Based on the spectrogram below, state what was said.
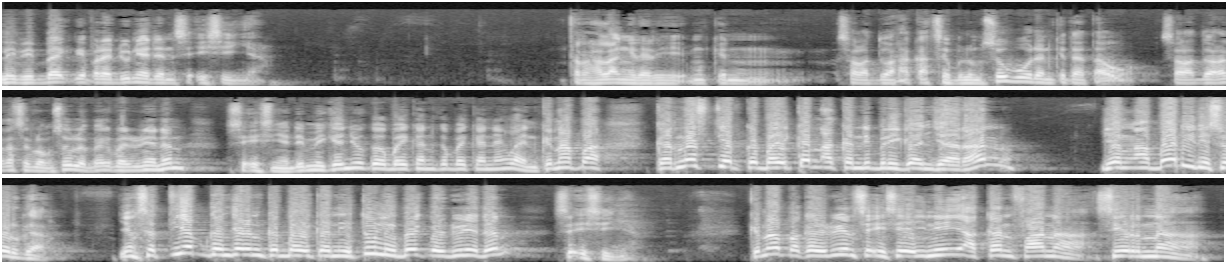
lebih baik daripada dunia dan seisinya. Terhalangi dari mungkin salat dua rakaat sebelum subuh dan kita tahu salat dua rakaat sebelum subuh lebih baik daripada dunia dan seisinya. Demikian juga kebaikan-kebaikan yang lain. Kenapa? Karena setiap kebaikan akan diberi ganjaran yang abadi di surga. Yang setiap ganjaran kebaikan itu lebih baik daripada dunia dan seisinya. Kenapa? Karena dunia seisi ini akan fana, sirna.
